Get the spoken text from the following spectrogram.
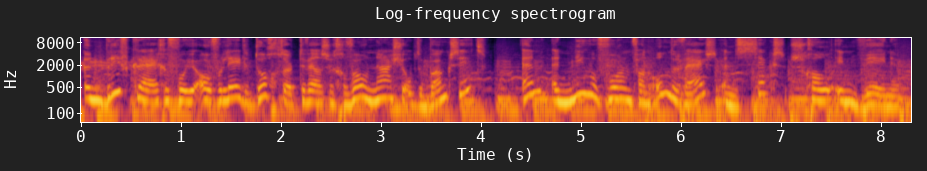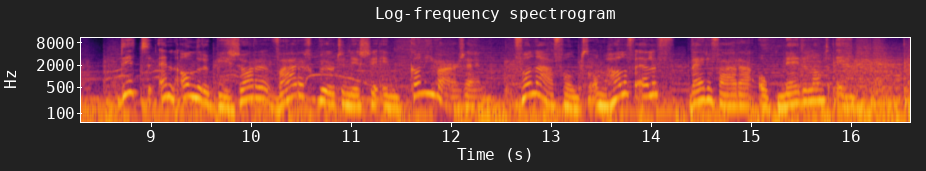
Een brief krijgen voor je overleden dochter terwijl ze gewoon naast je op de bank zit... en een nieuwe vorm van onderwijs, een seksschool in Wenen. Dit en andere bizarre, ware gebeurtenissen in Kan Niet Waar Zijn. Vanavond om half elf bij de VARA op Nederland 1.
